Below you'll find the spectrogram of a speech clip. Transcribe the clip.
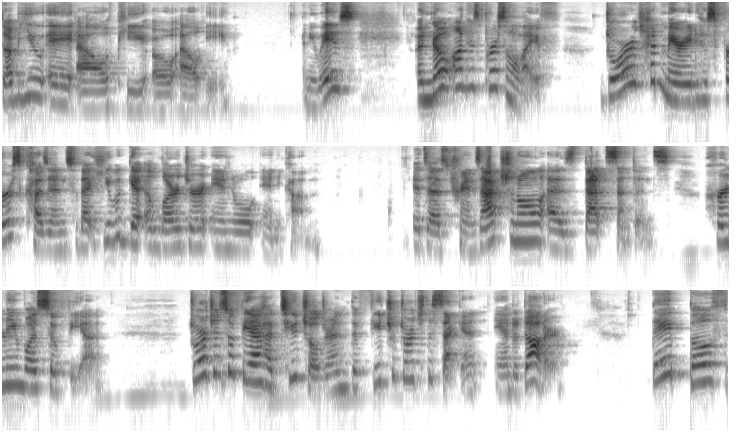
W A L P O L E. Anyways, a note on his personal life. George had married his first cousin so that he would get a larger annual income. It's as transactional as that sentence. Her name was Sophia. George and Sophia had two children, the future George II, and a daughter. They both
